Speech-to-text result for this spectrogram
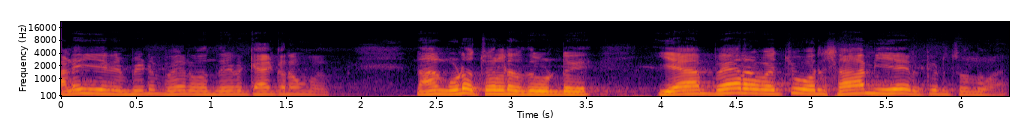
அழகிய நம்பின்னு பேர் வந்துன்னு கேட்குறவங்க போது நான் கூட சொல்கிறது உண்டு. என் பேரை வச்சு ஒரு சாமியே இருக்குதுன்னு சொல்லுவேன்.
